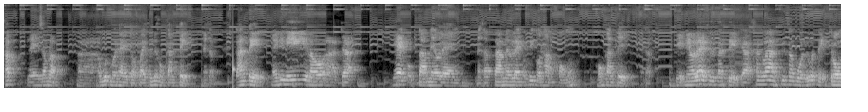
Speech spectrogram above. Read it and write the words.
ครับในสำหรับอาอาวุธมวยไทยต่อไปคือเรื่องของการเตะนะครับ การเตะในที่นี้เราอาจจะแยกออกตามแนวแรงนะครับ ตามแนวแรงที่เขาทำของ ของการเตะนะครับเตะแนวแรกคือการเตะจากข้างล่างขึ้นข้างบนหรือว่าเตะตรง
